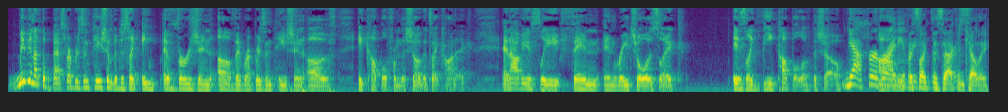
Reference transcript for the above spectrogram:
maybe not the best representation, but just like a, a version of a representation of a couple from the show that's iconic. And obviously, Finn and Rachel is like is like the couple of the show. Yeah, for a um, variety of reasons. It's like the of Zach course. and Kelly.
